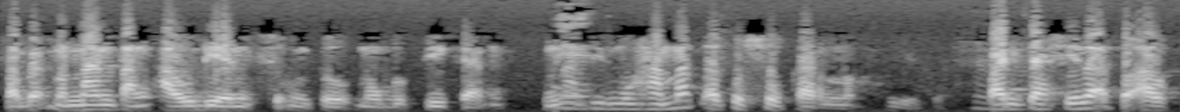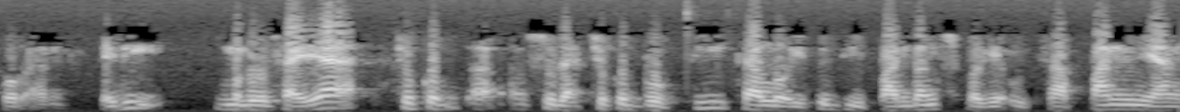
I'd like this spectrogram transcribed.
sampai menantang audiens untuk membuktikan hmm. Nabi Muhammad atau Soekarno gitu hmm. Pancasila atau Al-Quran jadi menurut saya cukup uh, sudah cukup bukti kalau itu dipandang sebagai ucapan yang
